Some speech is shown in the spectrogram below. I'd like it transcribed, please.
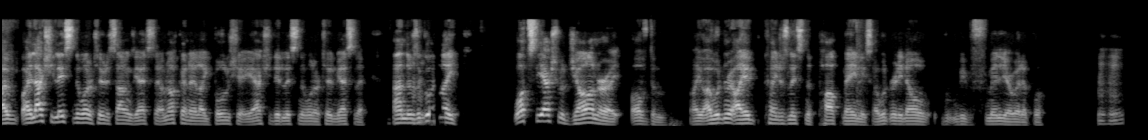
I I actually listened to one or two of the songs yesterday. I'm not gonna like bullshit. You actually did listen to one or two of them yesterday, and there's a mm-hmm. good like what's the actual genre of them? I, I wouldn't. I kind of just listen to pop mainly, so I wouldn't really know, wouldn't be familiar with it. But mm-hmm.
